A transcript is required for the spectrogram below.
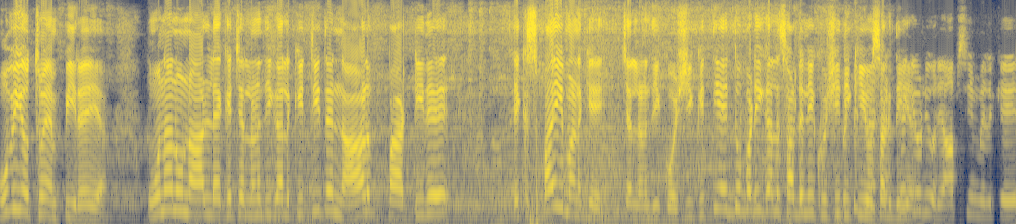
ਉਹ ਵੀ ਉੱਥੋਂ ਐਮਪੀ ਰਹੇ ਆ। ਉਹਨਾਂ ਨੂੰ ਨਾਲ ਲੈ ਕੇ ਚੱਲਣ ਦੀ ਗੱਲ ਕੀਤੀ ਤੇ ਨਾਲ ਪਾਰਟੀ ਦੇ ਇੱਕ ਸਿਪਾਹੀ ਬਣ ਕੇ ਚੱਲਣ ਦੀ ਕੋਸ਼ਿਸ਼ ਕੀਤੀ। ਐਦੋਂ ਬੜੀ ਗੱਲ ਸਾਡੇ ਲਈ ਖੁਸ਼ੀ ਦੀ ਕੀ ਹੋ ਸਕਦੀ ਹੈ? ਕਿਉਂ ਨਹੀਂ ਹੋ ਰਿਹਾ? ਆਪਸੀ ਮਿਲ ਕੇ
